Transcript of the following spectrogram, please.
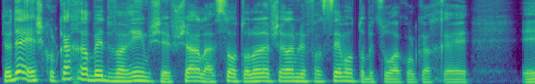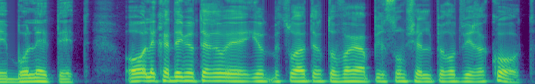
אתה יודע, יש כל כך הרבה דברים שאפשר לעשות, או לא לאפשר להם לפרסם אותו בצורה כל כך אה, אה, בולטת, או לקדם יותר, אה, בצורה יותר טובה פרסום של פירות וירקות,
